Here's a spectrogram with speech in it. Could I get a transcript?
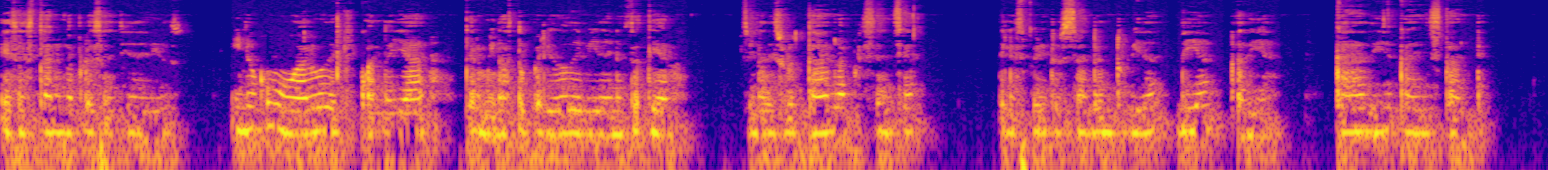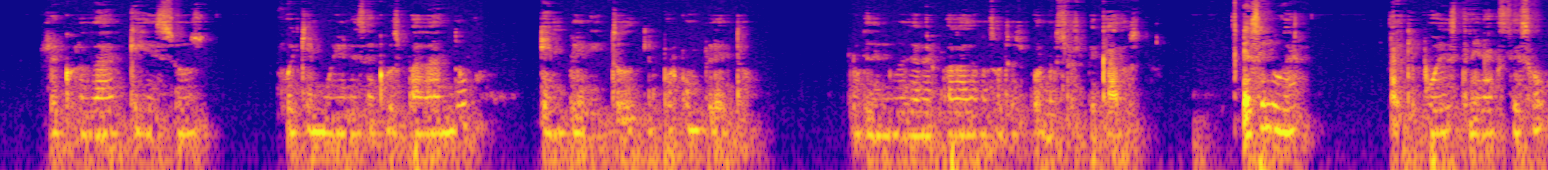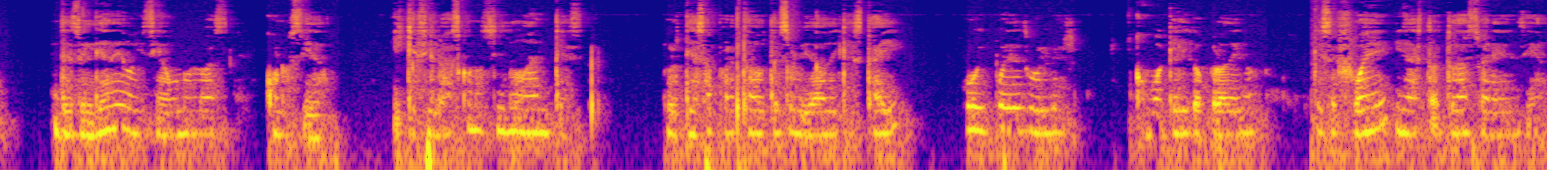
es estar en la presencia de Dios y no como algo de que cuando ya terminas tu periodo de vida en esta tierra, sino disfrutar la presencia del Espíritu Santo en tu vida día a día, cada día, cada instante. Recordar que Jesús fue quien murió en esa cruz pagando en plenitud y por completo lo que debemos de haber pagado nosotros por nuestros pecados. Ese lugar al que puedes tener acceso desde el día de hoy si aún no lo has conocido y que si lo has conocido antes, pero te has apartado, te has olvidado de que está ahí, hoy puedes volver, como aquel hijo pródigo que se fue y gastó toda su herencia,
